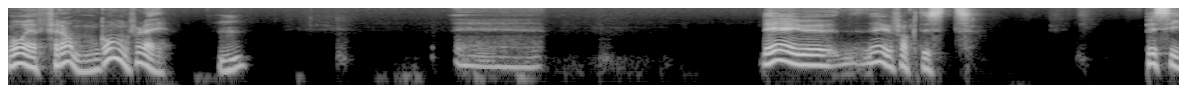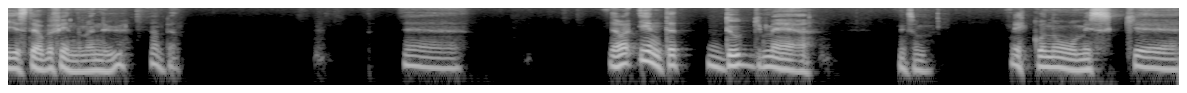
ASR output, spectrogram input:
Vad är framgång för dig? Mm. Det är ju, det är ju faktiskt precis där jag befinner mig nu. Egentligen. Eh, det har inte ett dugg med liksom, ekonomisk eh,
